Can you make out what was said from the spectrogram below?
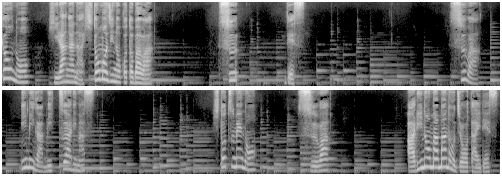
今日のひらがな一文字の言葉はすです。すは意味が3つあります。一つ目のすはありのままの状態です。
